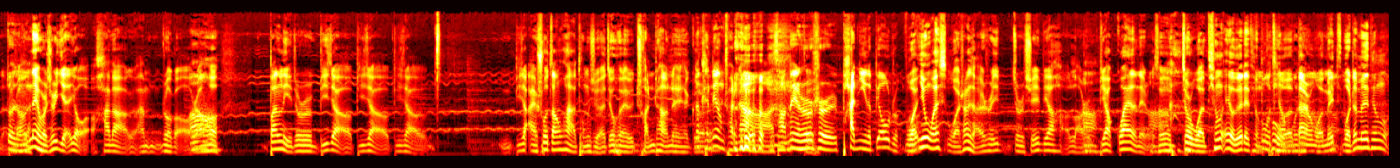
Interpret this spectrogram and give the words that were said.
的，对对对然后那会儿其实也有哈 dog、M 热狗，哦然后班里就是比较比较比较。嗯比较爱说脏话的同学就会传唱这些歌，那肯定传唱啊！操，那时候是叛逆的标准。我因为我我上小学是一就是学习比较好，老啊师比较乖的那种，啊所以就是我听，哎，我觉得这挺酷的但是我没啊我真没听过。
